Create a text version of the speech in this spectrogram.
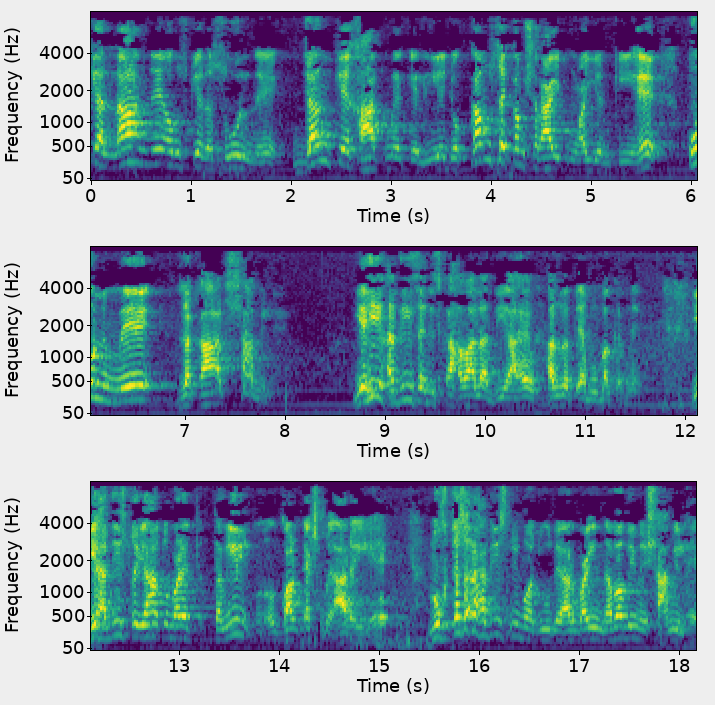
کہ اللہ نے اور اس کے رسول نے جنگ کے خاتمے کے لیے جو کم سے کم شرائط معین کی ہیں، ان میں زکوٰۃ شامل ہے۔ یہی حدیث ہے جس کا حوالہ دیا ہے حضرت ابو بکر نے۔ یہ حدیث تو یہاں تو بڑے طویل کانٹیکس میں آ رہی ہے۔ مختصر حدیث بھی موجود ہے، اربعین نبوی میں شامل ہے۔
